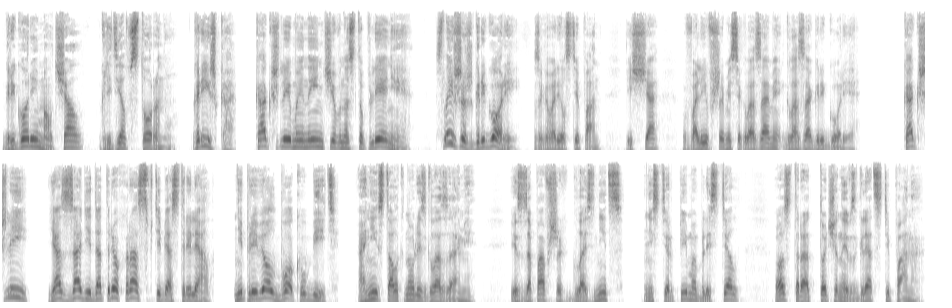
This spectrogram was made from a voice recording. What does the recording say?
Григорий молчал, глядел в сторону. «Гришка, как шли мы нынче в наступление? Слышишь, Григорий?» — заговорил Степан, ища ввалившимися глазами глаза Григория. «Как шли, я сзади до трех раз в тебя стрелял. Не привел Бог убить. Они столкнулись глазами. Из запавших глазниц нестерпимо блестел остро отточенный взгляд Степана.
